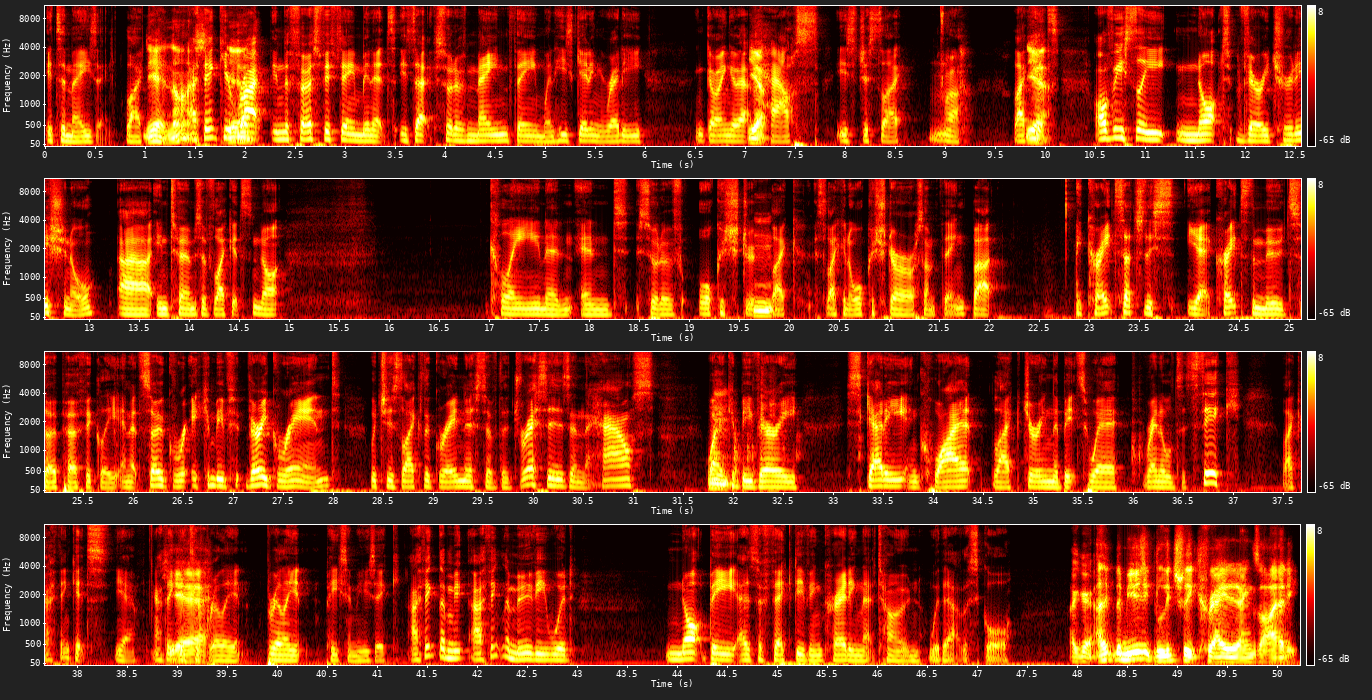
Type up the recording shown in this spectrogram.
it's amazing. Like Yeah, nice. I think you're Yeah. right. In the first 15 minutes, is that sort of main theme when he's getting ready and going about Yeah. the house is just like, mwah. like Yeah. it's obviously not very traditional uh, in terms of like it's not clean and and sort of orchestra Mm. like it's like an orchestra or something, but it creates such this yeah it creates the mood so perfectly and it's so gr- it can be very grand which is like the grandness of the dresses and the house. Where it Mm. can be very scatty and quiet like during the bits where reynolds is sick. Like i think it's yeah i think it's a brilliant brilliant piece of music. I think the i think the movie would not be as effective in creating that tone without the score. I agree. I think the music literally created anxiety,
